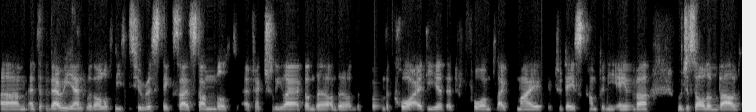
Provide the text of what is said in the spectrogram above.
um, at the very end, with all of these heuristics, I stumbled actually like on the, on the on the on the core idea that formed like my today's company Ava, which is all about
